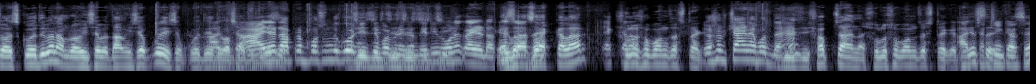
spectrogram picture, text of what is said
চয়েস করে দিবেন আমরা ওই হিসাবে দাম হিসাব করে হিসাব করে দিয়ে দেবো আপনাদের, আইলেট আপনি পছন্দ করে নিতে পারবেন জি, জি, জি। অনেক আইলেট আছে এগুলো আছে এক কালার এক colour। ষোলোশো পঞ্চাশ টাকা। সব চায়না পর্দা হ্যাঁ? জি সব চায় না ষোলোশো পঞ্চাশ টাকা ঠিক আচ্ছা আছে? ঠিক আছে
